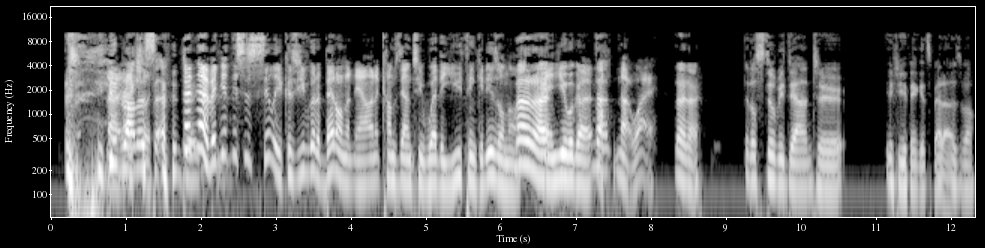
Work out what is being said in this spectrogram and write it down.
You'd No, rather actually- But no, but yeah, this is silly because you've got a bet on it now, and it comes down to whether you think it is or not. No, no, no. And you will go, No. oh, no way. No, no. It'll still be down to if you think it's better as well.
